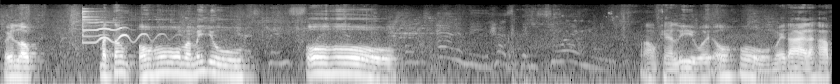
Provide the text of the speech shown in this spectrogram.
เฮ้ยเรา มันต้องโอ้โหมันไม่อยู่ โอ้โหเอาแครี่ไว้โอ้โหไม่ได้แล้วครับ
